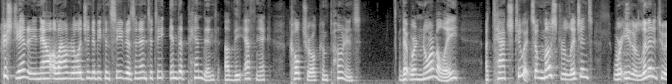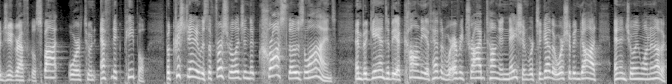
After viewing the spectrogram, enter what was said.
Christianity now allowed religion to be conceived as an entity independent of the ethnic, cultural components that were normally attached to it. So most religions were either limited to a geographical spot or to an ethnic people. But Christianity was the first religion that crossed those lines and began to be a colony of heaven where every tribe, tongue, and nation were together worshiping God and enjoying one another.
